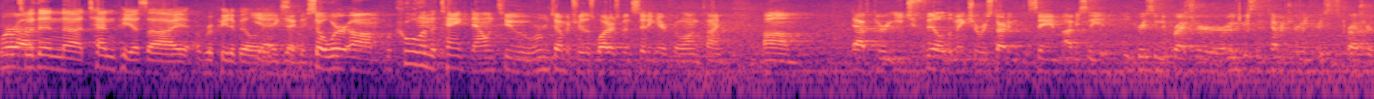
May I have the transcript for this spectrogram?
We're, it's uh, within uh, 10 psi repeatability. Yeah, exactly. So we're um, we're cooling the tank down to room temperature. This water's been sitting here for a long time. Um, after each fill to make sure we're starting with the same, obviously increasing the pressure or increasing the temperature increases pressure.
